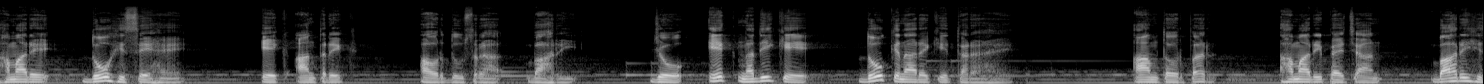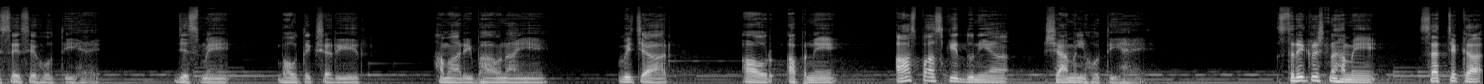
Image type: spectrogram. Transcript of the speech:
हमारे दो हिस्से हैं, एक आंतरिक और दूसरा बाहरी, जो एक नदी के दो किनारे की तरह है। आमतौर पर हमारी पहचान बाहरी हिस्से से होती है, जिसमें भौतिक शरीर, हमारी भावनाएँ, विचार और अपने आसपास की दुनिया शामिल होती है। श्री कृष्ण हमें सत्य का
